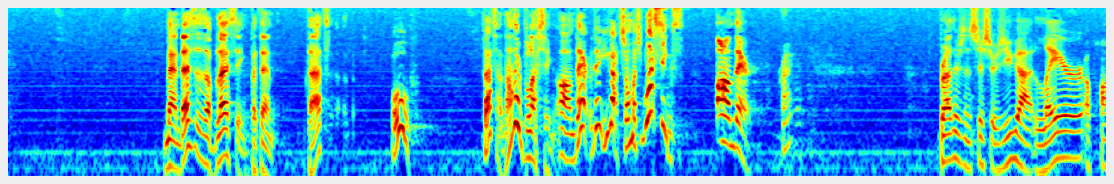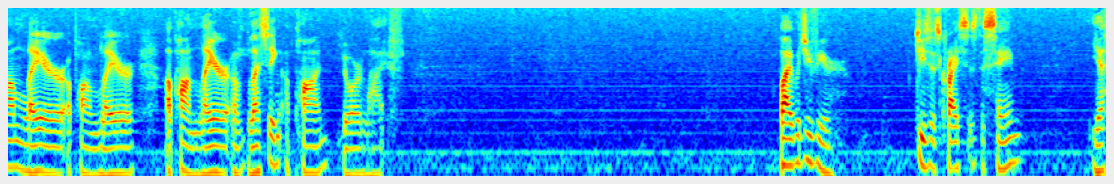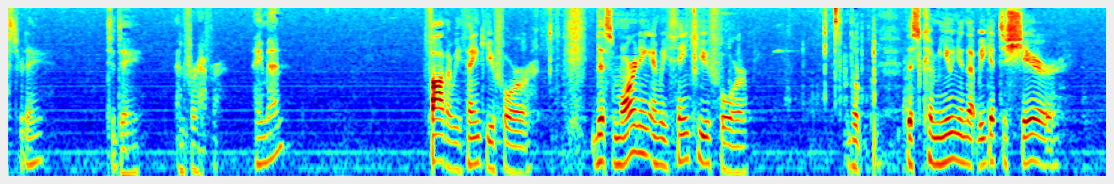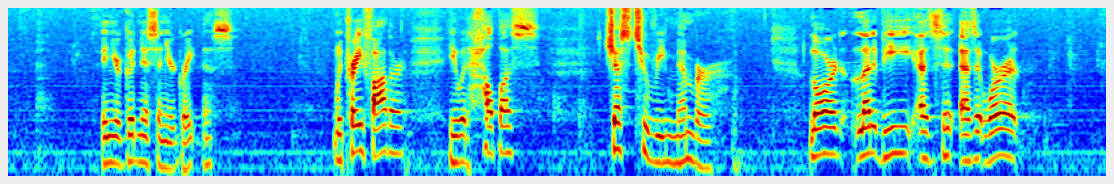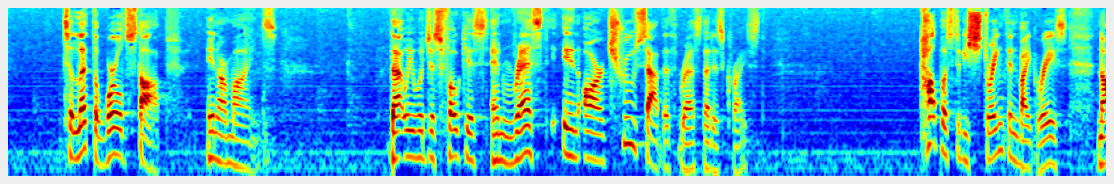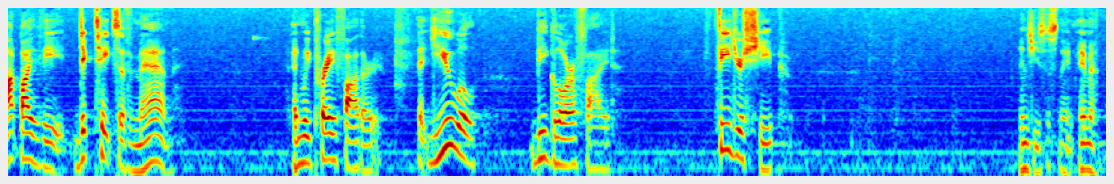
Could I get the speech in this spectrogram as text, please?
Man, this is a blessing, but then that's, oh, that's another blessing on there. You got so much blessings on there, right? Brothers and sisters, you got layer upon layer upon layer upon layer of blessing upon your life. Why would you veer? Jesus Christ is the same yesterday, today, and forever. Amen. Father, we thank you for this morning and we thank you for the, this communion that we get to share in your goodness and your greatness. We pray, Father, you would help us just to remember. Lord, let it be as, as it were to let the world stop in our minds that we would just focus and rest in our true Sabbath rest, that is Christ. Help us to be strengthened by grace, not by the dictates of man. And we pray, Father, that you will be glorified. Feed your sheep. In Jesus' name, amen.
